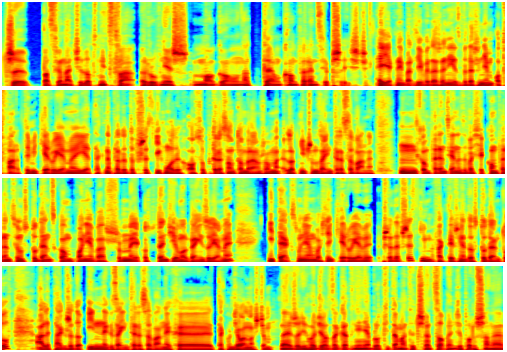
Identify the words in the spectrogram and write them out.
czy pasjonaci lotnictwa również mogą na tę konferencję przyjść. Jak najbardziej wydarzenie jest wydarzeniem otwartym i kierujemy je tak naprawdę do wszystkich młodych osób, które są tą branżą lotniczą zainteresowane. Mm, konferencja nazywa się konferencją studencką, ponieważ my jako studenci ją organizujemy i tak jak wspomniałem właśnie kierujemy przede wszystkim faktycznie do studentów, ale także do innych zainteresowanych e, taką działalnością. No jeżeli chodzi o zagadnienia, bloki tematyczne, co będzie poruszane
